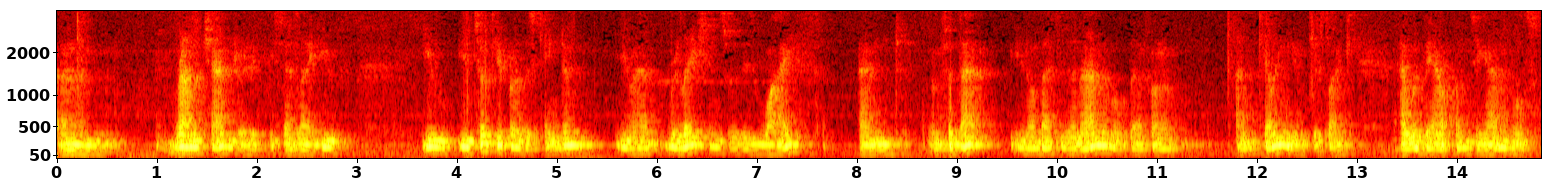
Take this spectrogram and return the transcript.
um, Ramachandra. He said like you've you you took your brother's kingdom. You had relations with his wife, and, and for that you're no better than an animal. Therefore, I'm killing you, just like I would be out hunting animals.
